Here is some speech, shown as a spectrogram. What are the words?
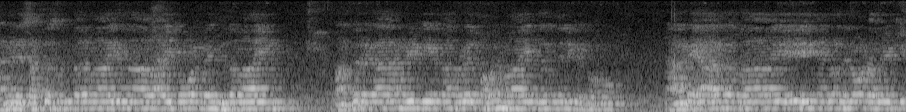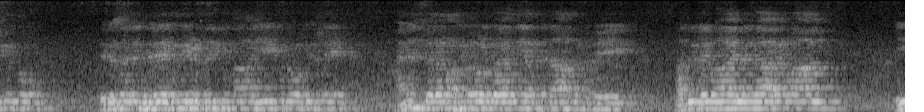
അങ്ങനെ ശബ്ദസുന്ദരമായിരുന്ന ആളായിപ്പോൾ ബന്ധിതമായും മധുരകാലം ഒഴുകിയിരുന്ന കുഴൽ മൗനമായും തീർന്നിരിക്കുന്നു. ആകയാൽ ഞങ്ങൾ നിന്നോട് അപേക്ഷിക്കുന്നു. തിരുസന്നിധിയിലേക്ക് നീ എടുത്തിരിക്കുന്ന ഈ പുരോഹിതനെ അനശ്വര മഹിമകൾക്ക് നീ അർഹനാക്കണമേ അതുല്യമായ അലങ്കാരങ്ങളാൽ ഈ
